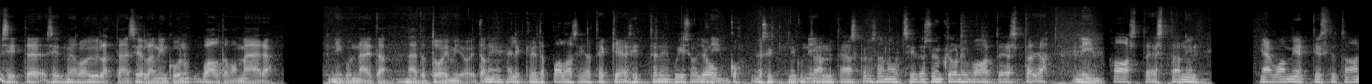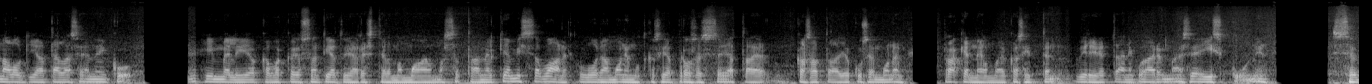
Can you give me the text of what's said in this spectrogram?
sitten, sitten meillä on yllättäen siellä niin kuin valtava määrä niin kuin näitä, näitä toimijoita. Niin, eli niitä palasia tekee sitten niin kuin iso joukko. Niin. Ja sitten niin kuin niin. tämä, mitä äsken sanoit siitä synkronivaateesta ja niin. haasteesta, niin jää vaan miettiä sitä analogiaa tällaiseen niin kuin himmeli, joka vaikka jossain tietojärjestelmän maailmassa tai melkein missä vaan, että kun luodaan monimutkaisia prosesseja tai kasataan joku semmoinen rakennelma, joka sitten viritetään niin kuin äärimmäiseen iskuun, niin se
